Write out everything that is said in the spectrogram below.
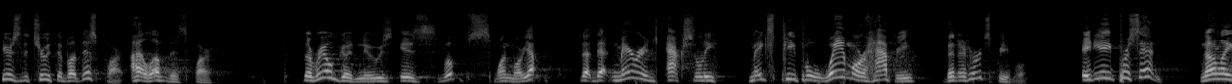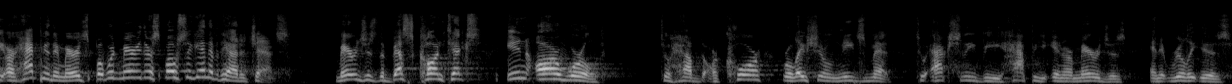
Here's the truth about this part. I love this part. The real good news is, whoops, one more, yep, that, that marriage actually makes people way more happy than it hurts people. 88% not only are happy in their marriage, but would marry their spouse again if they had a chance. Marriage is the best context in our world to have our core relational needs met, to actually be happy in our marriages, and it really is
